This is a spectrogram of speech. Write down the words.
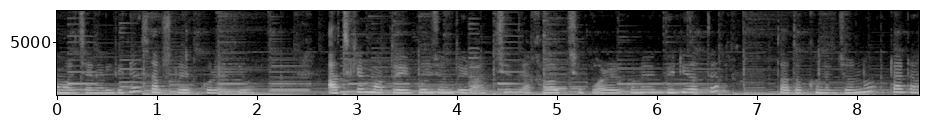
আমার চ্যানেলটিকে সাবস্ক্রাইব করে দিও। আজকের মতো এই পর্যন্তই রাখছি, দেখা হচ্ছে পরের কোনো এক ভিডিওতে ততক্ষণের জন্য, টাটা।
